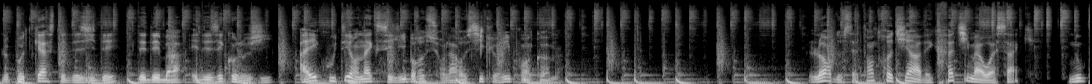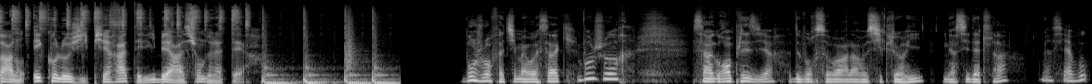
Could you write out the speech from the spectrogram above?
le podcast des idées, des débats et des écologies, à écouter en accès libre sur larecyclerie.com. Lors de cet entretien avec Fatima Wassak, nous parlons écologie pirate et libération de la Terre. Bonjour Fatima Wassak. Bonjour. C'est un grand plaisir de vous recevoir à la recyclerie. Merci d'être là. Merci à vous.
